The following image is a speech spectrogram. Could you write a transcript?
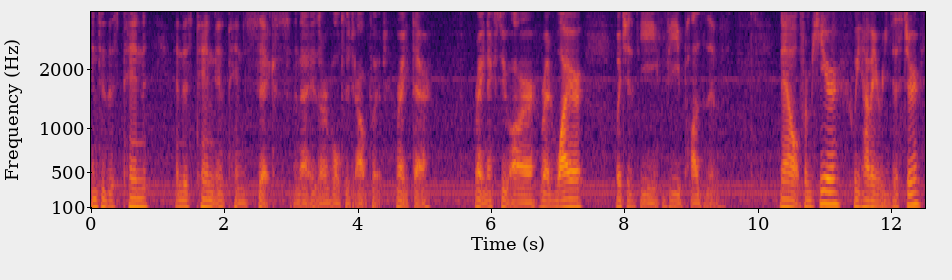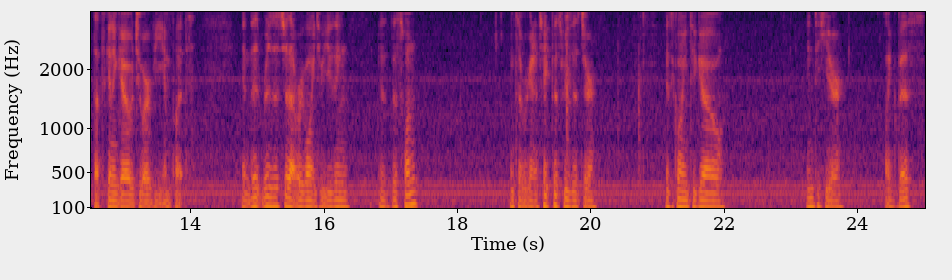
into this pin, and this pin is pin 6, and that is our voltage output right there, right next to our red wire, which is the V positive. Now from here, we have a resistor that's going to go to our V input. And the resistor that we're going to be using is this one. And so we're going to take this resistor, it's going to go into here like this,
